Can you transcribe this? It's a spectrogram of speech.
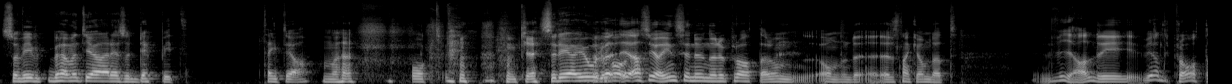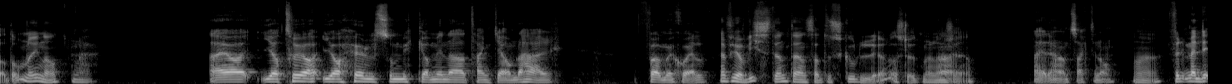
Så vi behöver inte göra det så deppigt, tänkte jag. Nej, Och, okej. så det jag gjorde var... Alltså jag inser nu när du pratar om, om det, eller snackar om det att vi har aldrig, vi har aldrig pratat om det innan. Nej. Nej, jag, jag tror jag, jag höll så mycket av mina tankar om det här för mig själv. Ja, för jag visste inte ens att du skulle göra slut med den här Nej. tjejen. Nej, det har jag inte sagt till någon. Nej. För, men, det,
